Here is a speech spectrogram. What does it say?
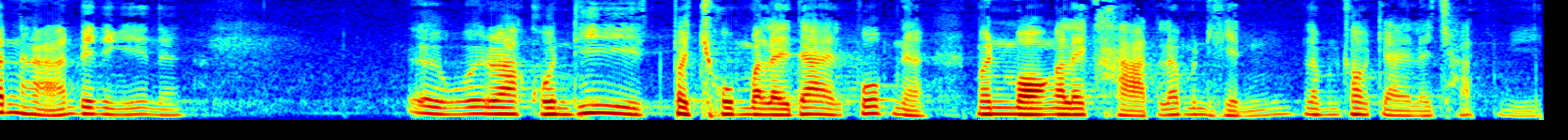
ปัญหาเป็นอย่างนี้นะ เออเวลาคนที่ประชุมอะไรได้ปุ๊บเนี่ย มันมองอะไรขาดแล้วมันเห็นแล้วมันเข้าใจอะไรชัดนี้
